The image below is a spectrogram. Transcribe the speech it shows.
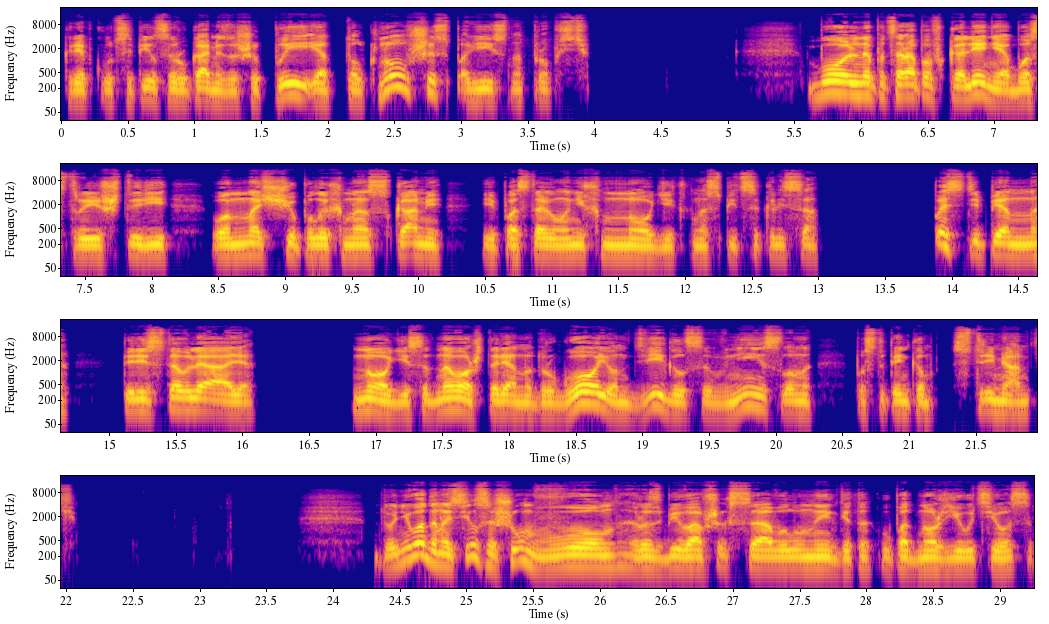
крепко уцепился руками за шипы и, оттолкнувшись, повис над пропастью. Больно поцарапав колени об острые штыри, он нащупал их носками и поставил на них ноги, как на спицы колеса. Постепенно, переставляя ноги с одного штыря на другой, он двигался вниз, словно по ступенькам стремянки. До него доносился шум волн, разбивавшихся о валуны где-то у подножья утеса.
